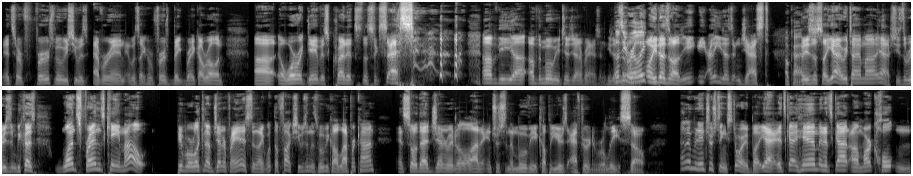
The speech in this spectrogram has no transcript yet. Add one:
It's her first movie she was ever in. It was like her first big breakout role, and uh, Warwick Davis credits the success of the uh, of the movie to Jennifer Aniston. He does, Does he all- really? Oh, he does it all. He, he- I think he does it in jest. Okay, but he's just like, yeah, every time, uh, yeah, she's the reason. Because once Friends came out, people were looking up Jennifer Aniston, like, what the fuck? She was in this movie called Leprechaun. And so that generated a lot of interest in the movie a couple years after it released. So kind of an interesting story. But yeah, it's got him and it's got uh, Mark Holton,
